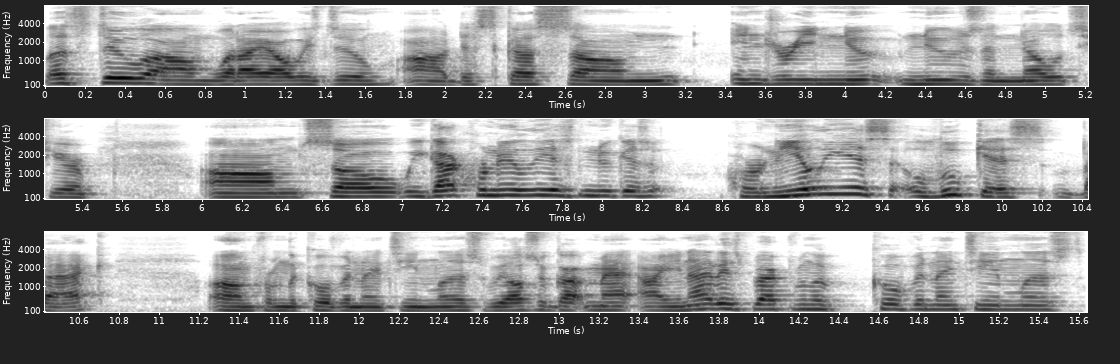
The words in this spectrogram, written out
Let's do um what I always do. Uh, discuss some injury new- news and notes here. Um, so we got Cornelius Lucas, Cornelius Lucas back um, from the COVID nineteen list. We also got Matt Ioannidis back from the COVID nineteen list.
